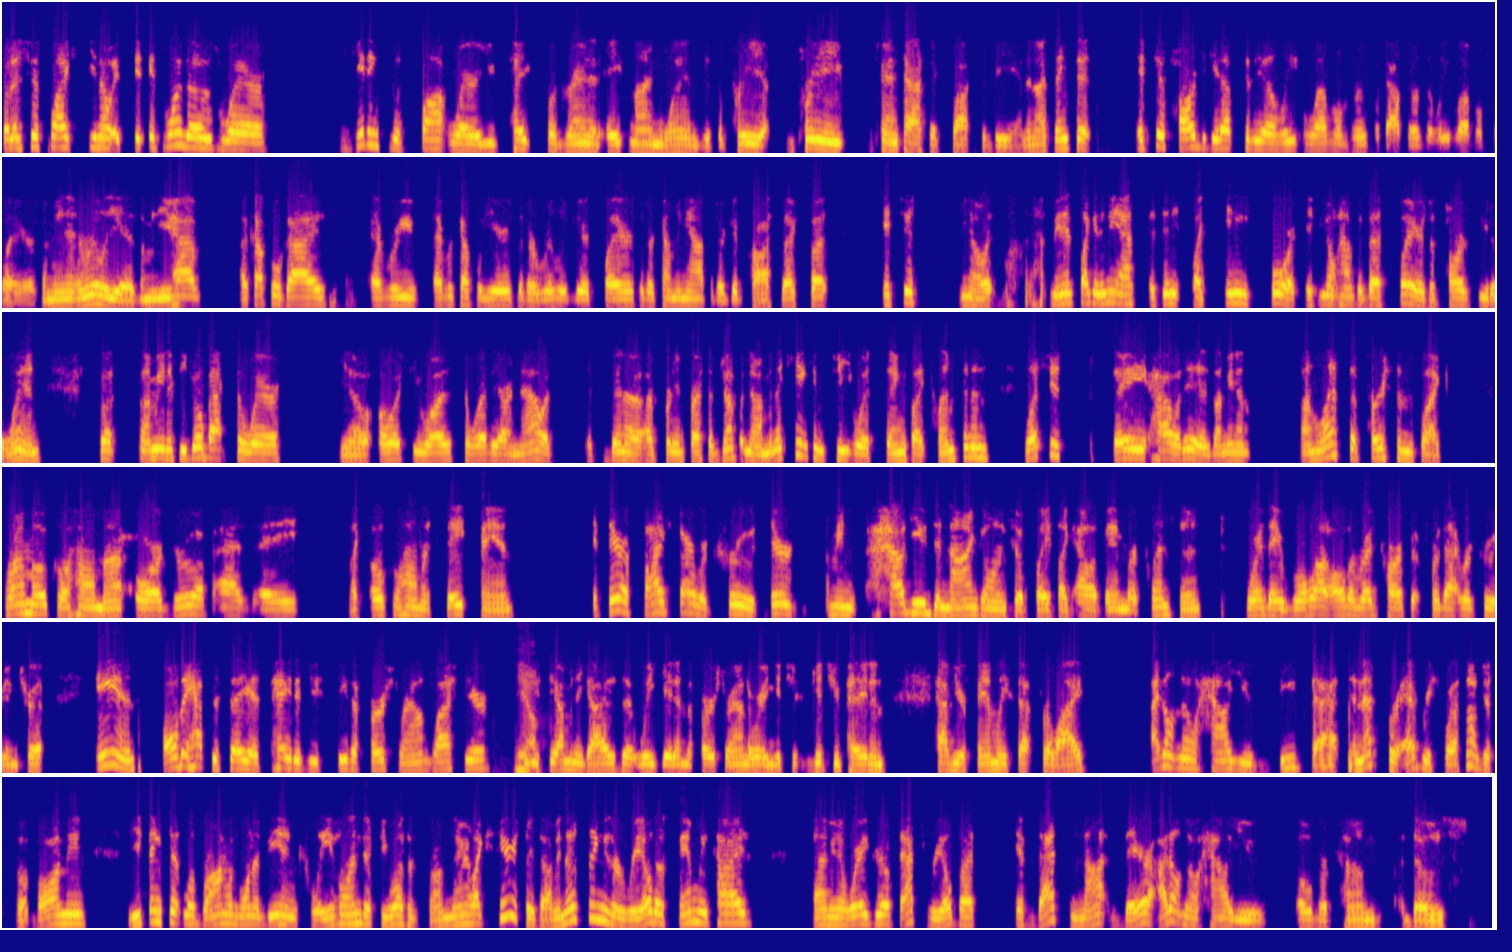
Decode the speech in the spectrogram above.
but it's just like you know, it, it, it's one of those where getting to the spot where you take for granted eight nine wins is a pretty pretty fantastic spot to be in, and I think that it's just hard to get up to the elite level group without those elite level players. I mean, it really is. I mean, you have a couple guys every every couple years that are really good players that are coming out that are good prospects, but it's just you know, it, I mean, it's like in any it's any like any sport. If you don't have the best players, it's hard for you to win. But I mean, if you go back to where you know OSU was to where they are now, it's it's been a, a pretty impressive jump. But now, I mean, they can't compete with things like Clemson. And let's just say how it is. I mean, unless the person's like from Oklahoma or grew up as a like Oklahoma State fan, if they're a five star recruit, they're I mean, how do you deny going to a place like Alabama or Clemson where they roll out all the red carpet for that recruiting trip? And all they have to say is, hey, did you see the first round last year? Yeah. Did you see how many guys that we get in the first round where we can get you, get you paid and have your family set for life? I don't know how you beat that. And that's for every sport. That's not just football. I mean, you think that LeBron would want to be in Cleveland if he wasn't from there? Like, seriously, though. I mean, those things are real. Those family ties you know, where he grew up, that's real. But if that's not there, I don't know how you overcome those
